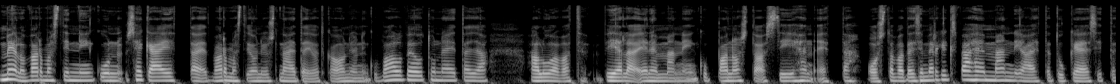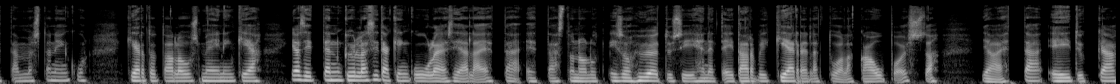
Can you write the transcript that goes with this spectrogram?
Meillä on varmasti niin kuin sekä että, että varmasti on just näitä, jotka on jo niin kuin valveutuneita ja haluavat vielä enemmän niin kuin panostaa siihen, että ostavat esimerkiksi vähemmän ja että tukee sitten tämmöistä niin kuin kiertotalousmeininkiä. Ja sitten kyllä sitäkin kuulee siellä, että, että tästä on ollut iso hyöty siihen, että ei tarvitse kierrellä tuolla kaupoissa ja että ei tykkää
